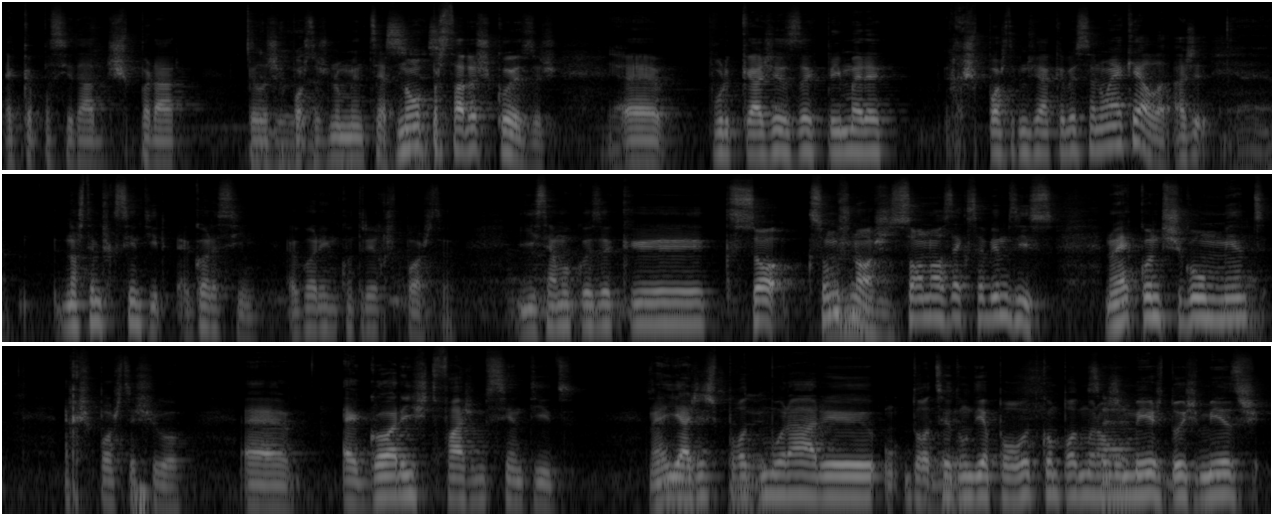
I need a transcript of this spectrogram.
a capacidade de esperar pelas respostas no momento certo. Não apressar as coisas. Yeah. Porque às vezes a primeira resposta que nos vem à cabeça não é aquela. Vezes- nós temos que sentir, agora sim, agora encontrei a resposta. E isso é uma coisa que, que só que somos nós, só nós é que sabemos isso. Não é quando chegou o momento, a resposta chegou. Ah, agora isto faz-me sentido. É? E às vezes pode demorar, eh, pode ser de um dia para o outro, como pode demorar seja, um mês, dois meses.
